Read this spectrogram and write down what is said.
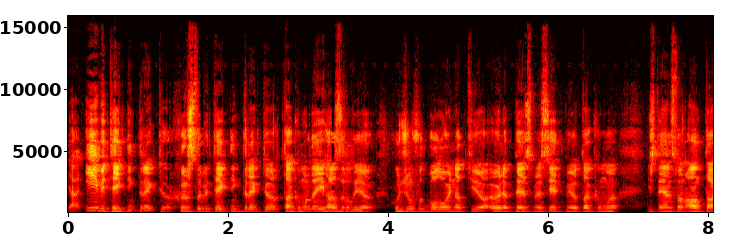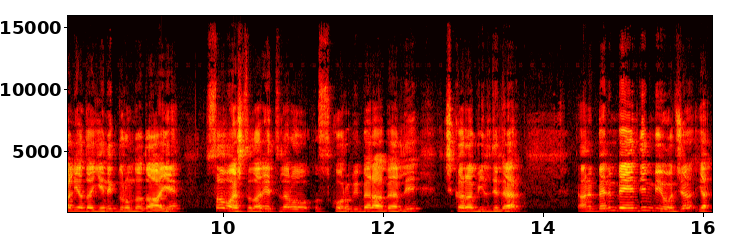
ya iyi bir teknik direktör, hırslı bir teknik direktör, takımını da iyi hazırlıyor. Hücum futbol oynatıyor, öyle pes mes etmiyor takımı. İşte en son Antalya'da yenik durumda dahi savaştılar, ettiler o skoru bir beraberliği çıkarabildiler. Yani benim beğendiğim bir hoca. Ya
